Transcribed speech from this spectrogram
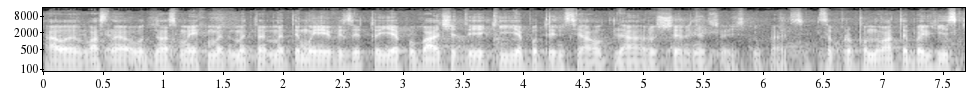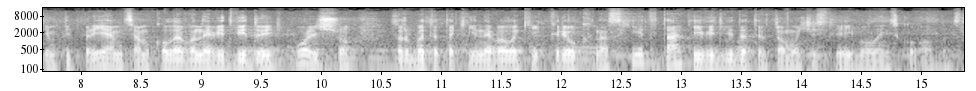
Але власне одна з моїх мет- мет- мети моєї візиту є побачити, який є потенціал для розширення цієї співпраці. Запропонувати бельгійським підприємцям, коли вони відвідують Польщу, зробити такий невеликий крюк на схід, так і відвідати в тому числі і Волинську область.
